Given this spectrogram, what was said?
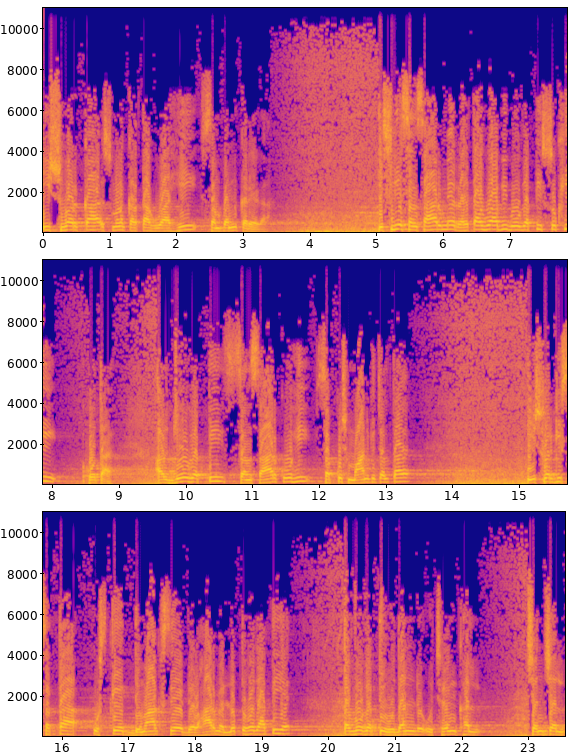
ईश्वर का स्मरण करता हुआ ही संपन्न करेगा। इसलिए संसार में रहता हुआ भी वो व्यक्ति सुखी होता है। और जो व्यक्ति संसार को ही सब कुछ मान के चलता है, ईश्वर की सत्ता उसके दिमाग से व्यवहार में लुप्त हो जाती है, तब वो व्यक्ति उदंड, उच्छृंखल, चंचल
